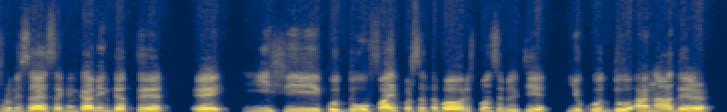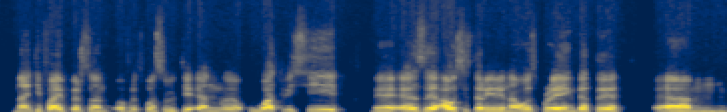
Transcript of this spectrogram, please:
from Messiah second coming that uh, if we could do 5% of our responsibility, you could do another 95% of responsibility. And what we see as our sister Irina was praying that um,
